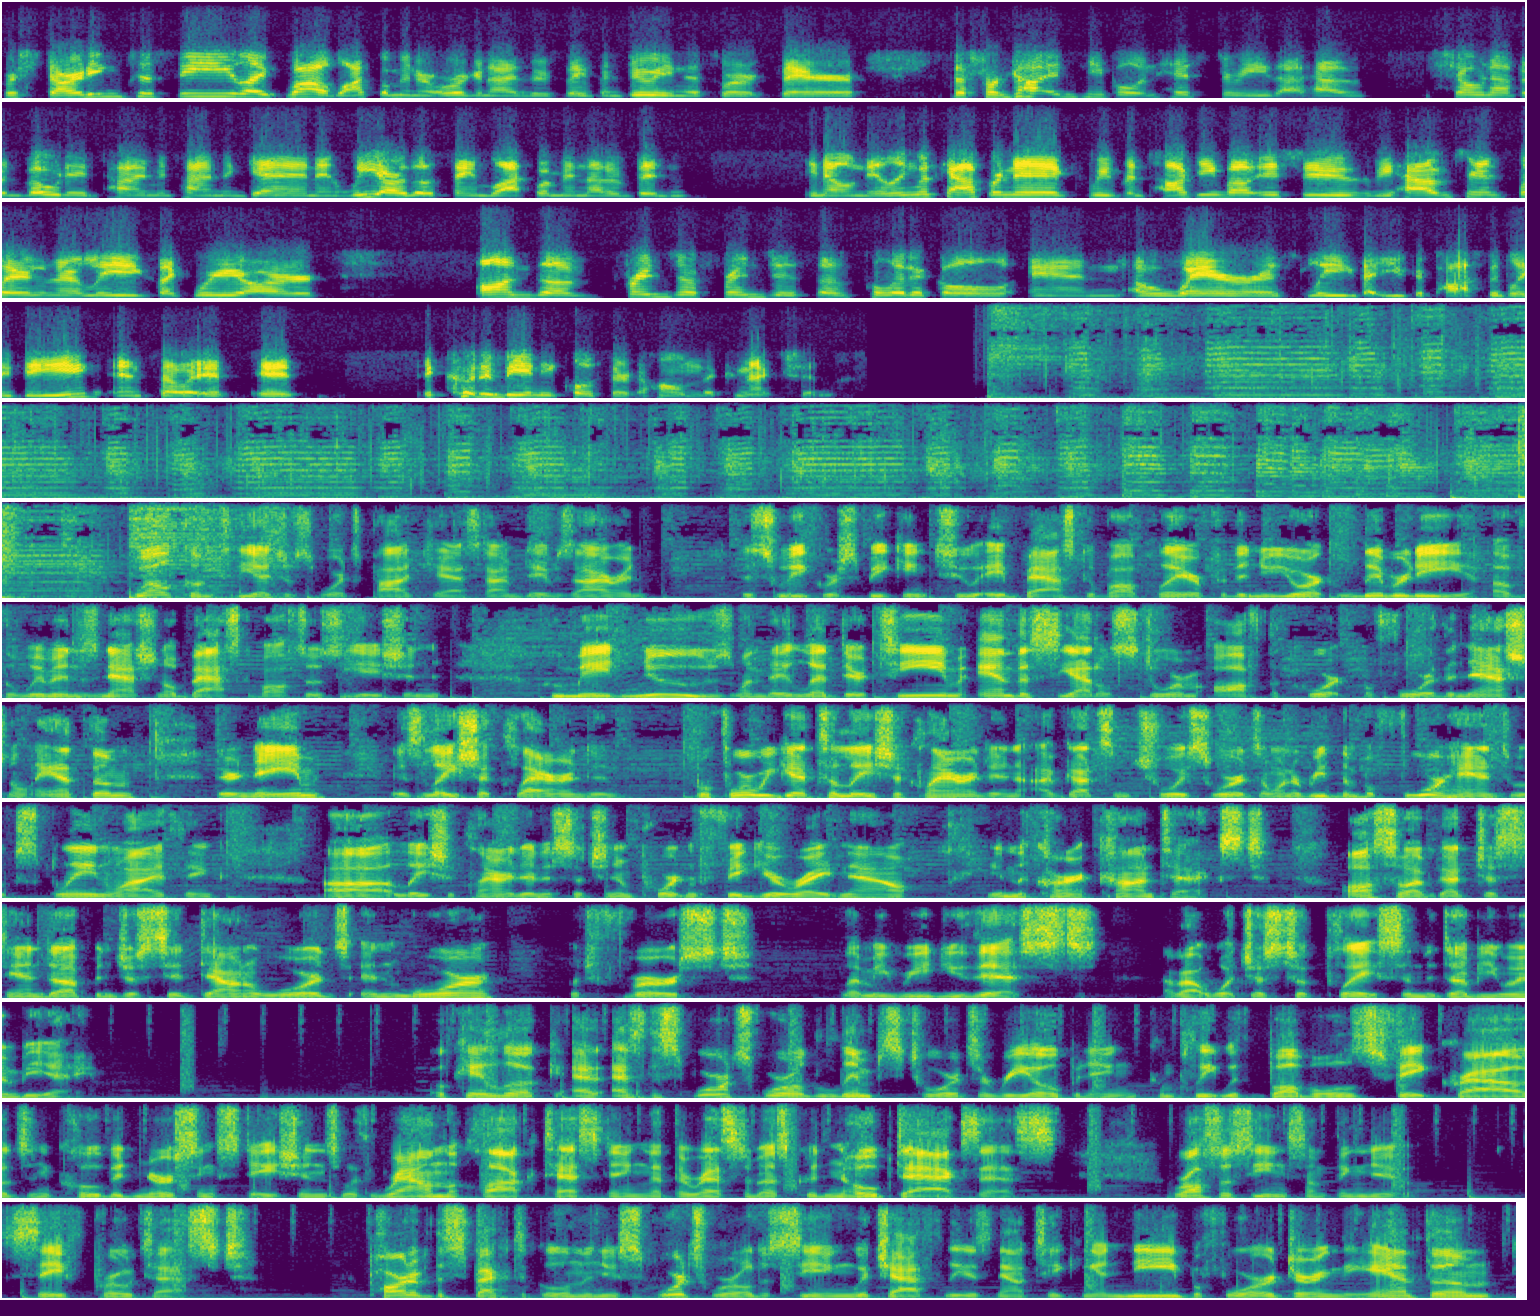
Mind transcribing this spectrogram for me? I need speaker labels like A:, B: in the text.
A: we're starting to see like, wow, black women are organizers. They've been doing this work. They're the forgotten people in history that have shown up and voted time and time again. And we are those same black women that have been, you know, kneeling with Kaepernick. We've been talking about issues. We have trans players in our leagues. Like we are on the fringe of fringes of political and awareness league that you could possibly be. And so it it it couldn't be any closer to home, the connection.
B: Welcome to the Edge of Sports podcast. I'm Dave Zirin. This week we're speaking to a basketball player for the New York Liberty of the Women's National Basketball Association who made news when they led their team and the Seattle Storm off the court before the national anthem. Their name is Layshia Clarendon. Before we get to Layshia Clarendon, I've got some choice words. I want to read them beforehand to explain why I think uh, Layshia Clarendon is such an important figure right now in the current context. Also, I've got Just Stand Up and Just Sit Down awards and more. But first, let me read you this about what just took place in the WNBA. Okay, look, as the sports world limps towards a reopening, complete with bubbles, fake crowds, and COVID nursing stations with round the clock testing that the rest of us couldn't hope to access, we're also seeing something new safe protest part of the spectacle in the new sports world is seeing which athlete is now taking a knee before or during the anthem,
